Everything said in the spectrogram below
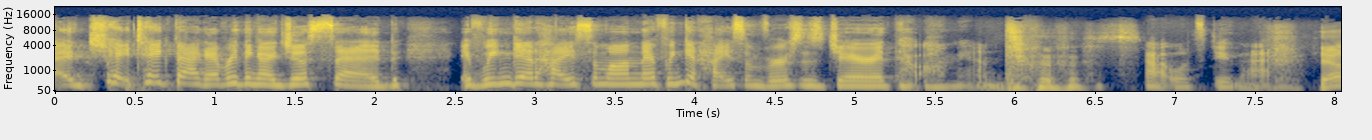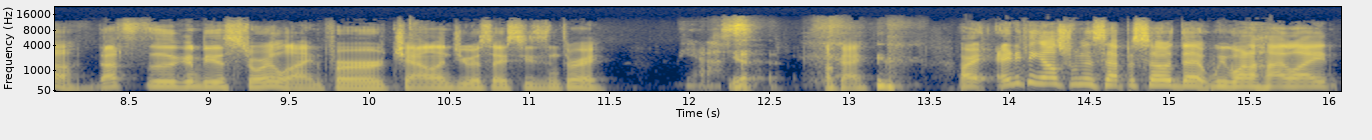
I'd cha- take back everything I just said. If we can get Hisam on there, if we can get Hisam versus Jared, oh man, let's do that. yeah, that's going to be the storyline for Challenge USA Season 3. Yes. Yeah. Okay. All right. Anything else from this episode that we want to highlight?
